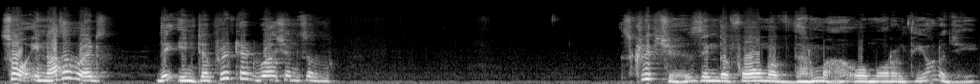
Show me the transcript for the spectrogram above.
So, in other words, the interpreted versions of scriptures in the form of dharma or moral theology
